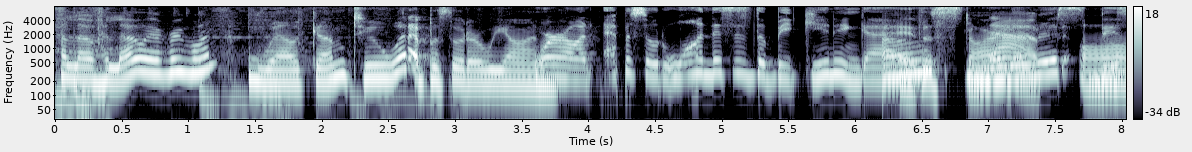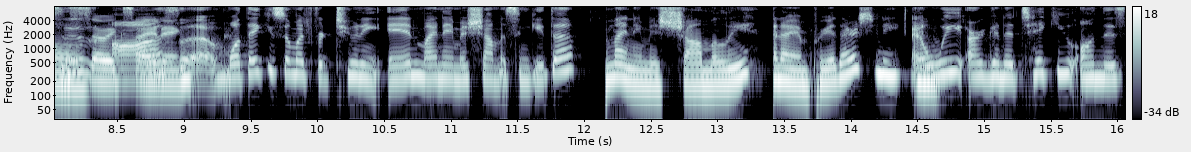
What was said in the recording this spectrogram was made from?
Hello, hello, everyone. Welcome to what episode are we on? We're on episode one. This is the beginning, guys. the start of it. all. this is so exciting. Awesome. Well, thank you so much for tuning in. My name is Shama Sangita, My name is Shamali. And I am Priya Darshini. and we are going to take you on this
